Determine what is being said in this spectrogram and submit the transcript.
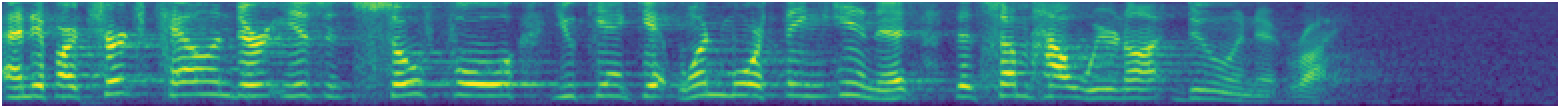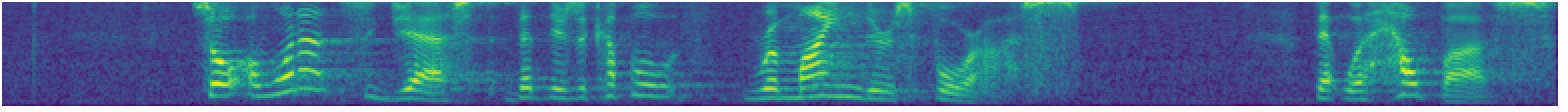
And if our church calendar isn't so full you can't get one more thing in it, that somehow we're not doing it right. So I want to suggest that there's a couple reminders for us that will help us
